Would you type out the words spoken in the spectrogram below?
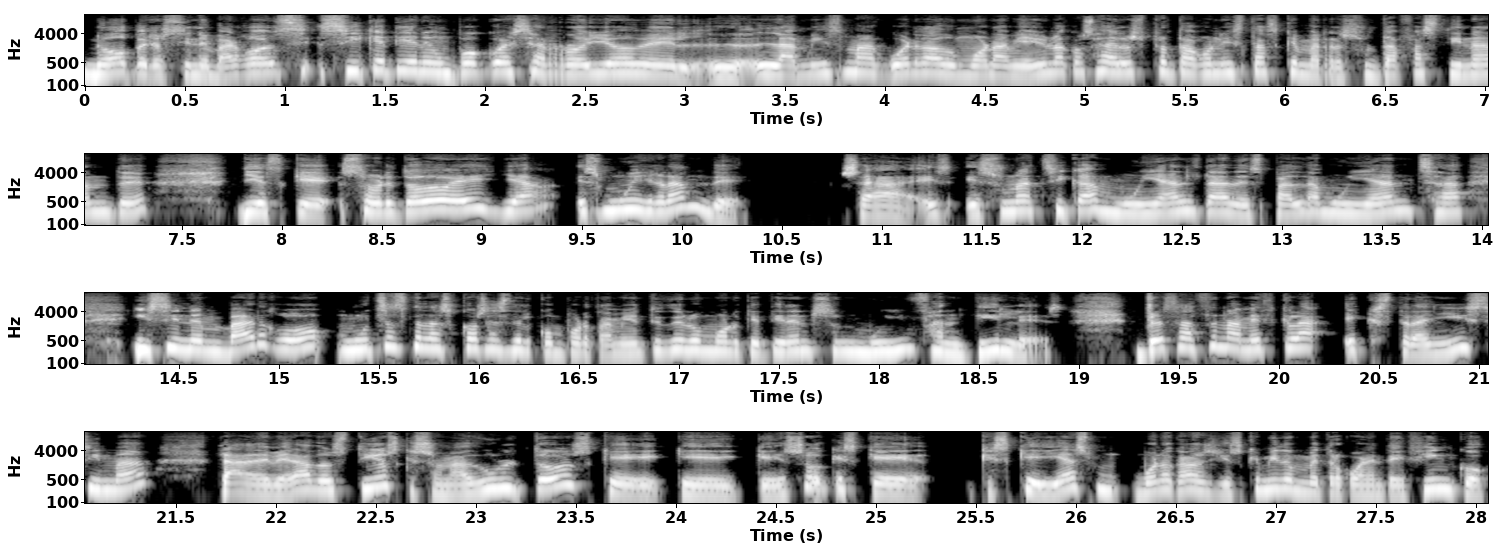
No, pero sin embargo sí, sí, que tiene un poco ese rollo de la misma cuerda de humor. A mí hay una cosa de los protagonistas que me resulta fascinante y es que sobre todo ella es muy grande. O sea, es, es, una chica muy alta, de espalda muy ancha, y sin embargo, muchas de las cosas del comportamiento y del humor que tienen son muy infantiles. Entonces hace una mezcla extrañísima, la de ver a dos tíos que son adultos, que, que, que eso, que es que que es que ella es, bueno, claro, yo es que mido un metro cuarenta y cinco,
